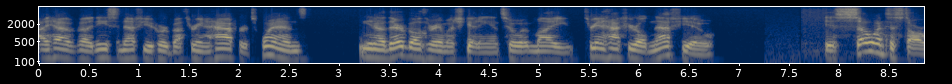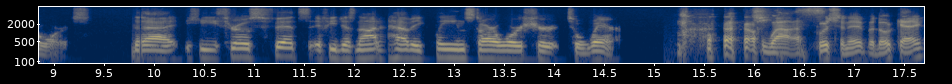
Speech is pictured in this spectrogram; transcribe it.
I have a niece and nephew who are about three and a half or twins. You know, they're both very much getting into it. My three and a half year old nephew is so into Star Wars that he throws fits if he does not have a clean Star Wars shirt to wear. wow, that's pushing it, but okay.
